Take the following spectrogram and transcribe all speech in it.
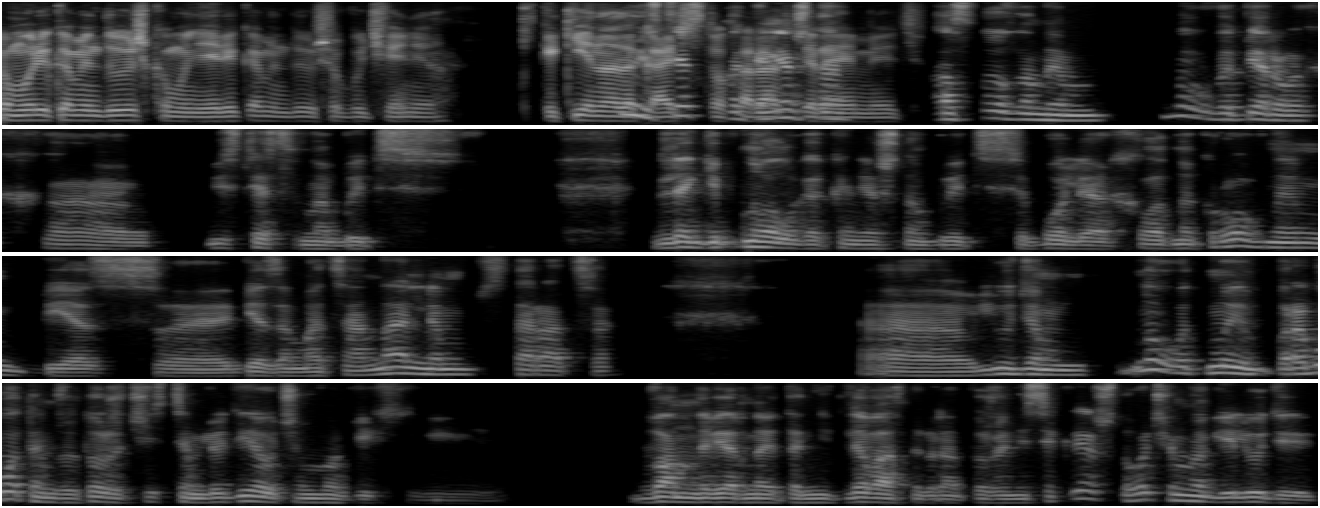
Кому рекомендуешь, кому не рекомендуешь обучение? Какие надо Ну, качества характера конечно. иметь? осознанным, ну, во-первых, э, естественно, быть для гипнолога, конечно, быть более хладнокровным, без, э, безэмоциональным стараться. Э, Людям, ну вот мы работаем же, тоже чистим людей, очень многих, и вам, наверное, это не для вас, наверное, тоже не секрет, что очень многие люди,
